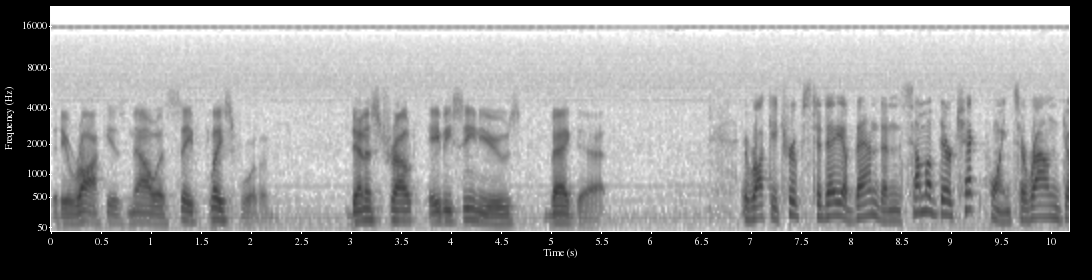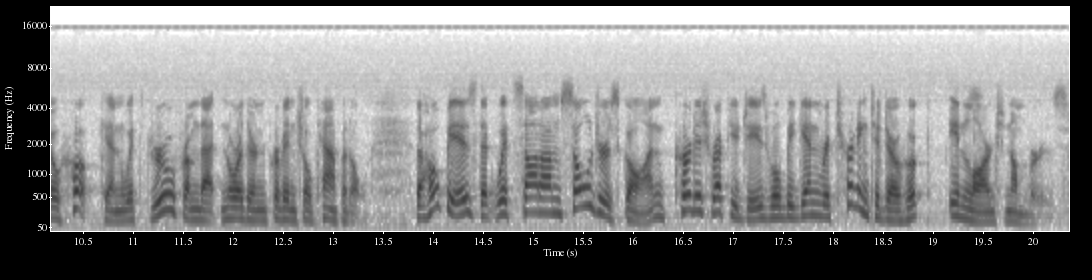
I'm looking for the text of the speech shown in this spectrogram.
that Iraq is now a safe place for them. Dennis Troute, ABC News, Baghdad. Iraqi troops today abandoned some of their checkpoints around Dohuk and withdrew from that northern provincial capital. The hope is that with Saddam's soldiers gone, Kurdish refugees will begin returning to Dohuk in large numbers.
